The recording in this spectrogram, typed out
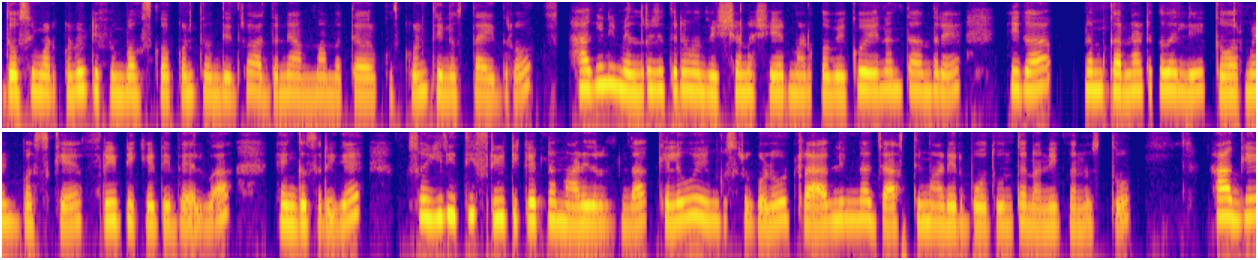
ದೋಸೆ ಮಾಡಿಕೊಂಡು ಟಿಫಿನ್ ಬಾಕ್ಸ್ಗೆ ಹಾಕೊಂಡು ತಂದಿದ್ರು. ಅದನ್ನೇ ಅಮ್ಮ ಮತ್ತೆ ಅವ್ರು ಕೂತ್ಕೊಂಡು ತಿನ್ನಿಸ್ತಾ ಇದ್ರು. ಹಾಗೆ ನಿಮ್ಮೆಲ್ಲರ ಜೊತೆ ಒಂದು ವಿಷಯನ ಶೇರ್ ಮಾಡ್ಕೋಬೇಕು. ಏನಂತ ಅಂದರೆ ಈಗ ನಮ್ಮ ಕರ್ನಾಟಕದಲ್ಲಿ ಗೌರ್ಮೆಂಟ್ ಬಸ್ಗೆ ಫ್ರೀ ಟಿಕೆಟ್ ಇದೆ ಅಲ್ವಾ ಹೆಂಗಸರಿಗೆ? ಸೊ, ಈ ರೀತಿ ಫ್ರೀ ಟಿಕೆಟ್ನ ಮಾಡಿರೋದ್ರಿಂದ ಕೆಲವು ಹೆಂಗಸರುಗಳು ಟ್ರಾವೆಲಿಂಗ್ನ ಜಾಸ್ತಿ ಮಾಡಿರ್ಬೋದು ಅಂತ ನನಗೆ ಅನ್ನಿಸ್ತು ಹಾಗೆ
